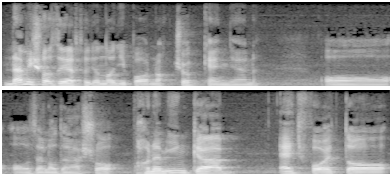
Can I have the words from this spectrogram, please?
Nem is azért, hogy a nagyiparnak csökkenjen a, az eladása, hanem inkább egyfajta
